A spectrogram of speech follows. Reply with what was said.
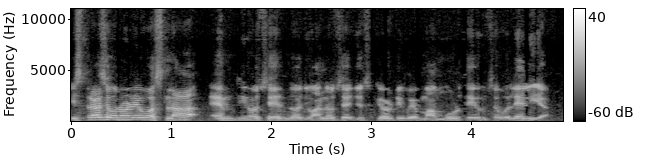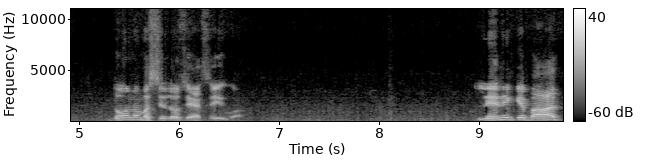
इस तरह से उन्होंने वो असला अहमदियों से, नौजवानों से, जो सिक्योरिटी पे मामूर थे, उनसे वो ले लिया। दोनों मस्जिदों से ऐसे ही हुआ। लेने के बाद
